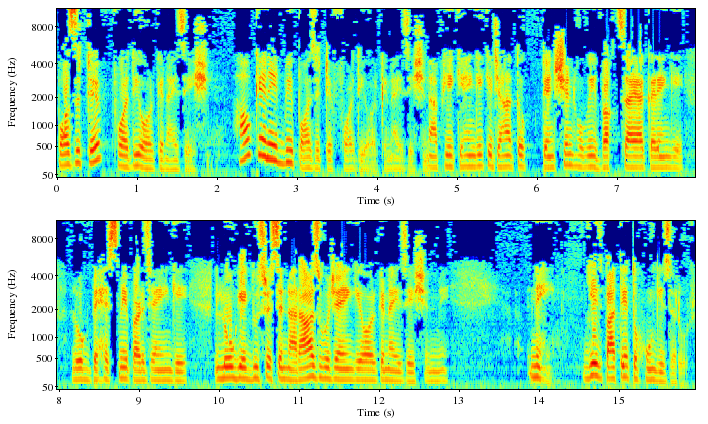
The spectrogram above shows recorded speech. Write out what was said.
positive for the organization how can it be positive for the organization آپ یہ کہیں گے کہ جہاں تو ٹینشن ہو گئی وقت ضائع کریں گے لوگ بحث میں پڑ جائیں گے لوگ ایک دوسرے سے ناراض ہو جائیں گے آرگنائزیشن میں نہیں یہ باتیں تو ہوں گی ضرور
